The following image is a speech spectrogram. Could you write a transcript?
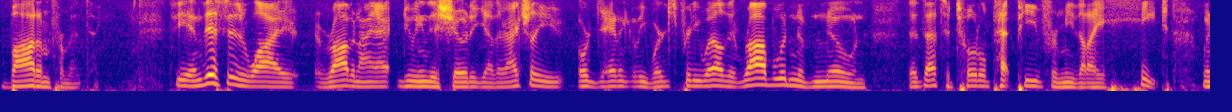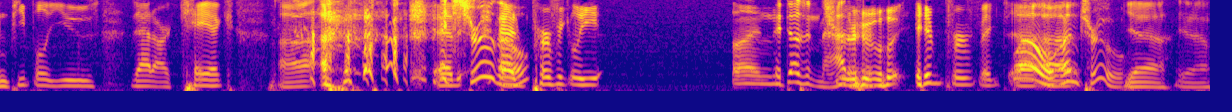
bottom fermenting. See, and this is why Rob and I doing this show together actually organically works pretty well. That Rob wouldn't have known that that's a total pet peeve for me that I hate when people use that archaic. Uh, and, it's true though. and perfectly untrue, It doesn't matter. imperfect. Whoa, uh, untrue. Yeah, yeah,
